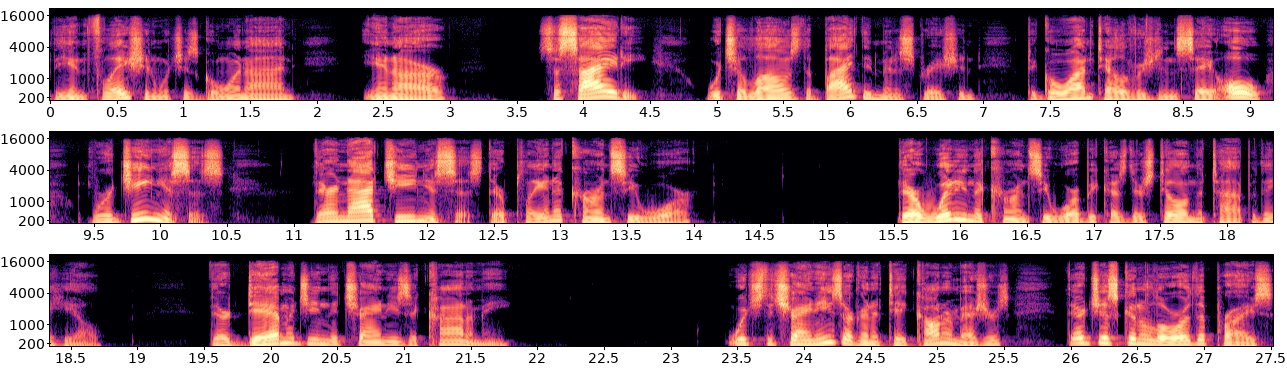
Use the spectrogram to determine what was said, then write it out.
the inflation which is going on in our society, which allows the Biden administration to go on television and say, oh, we're geniuses. They're not geniuses. They're playing a currency war. They're winning the currency war because they're still on the top of the hill. They're damaging the Chinese economy, which the Chinese are going to take countermeasures. They're just going to lower the price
